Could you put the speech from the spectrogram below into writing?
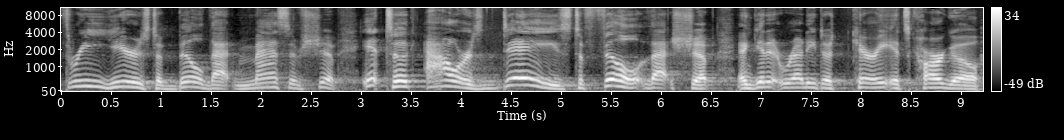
Three years to build that massive ship. It took hours, days to fill that ship and get it ready to carry its cargo.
